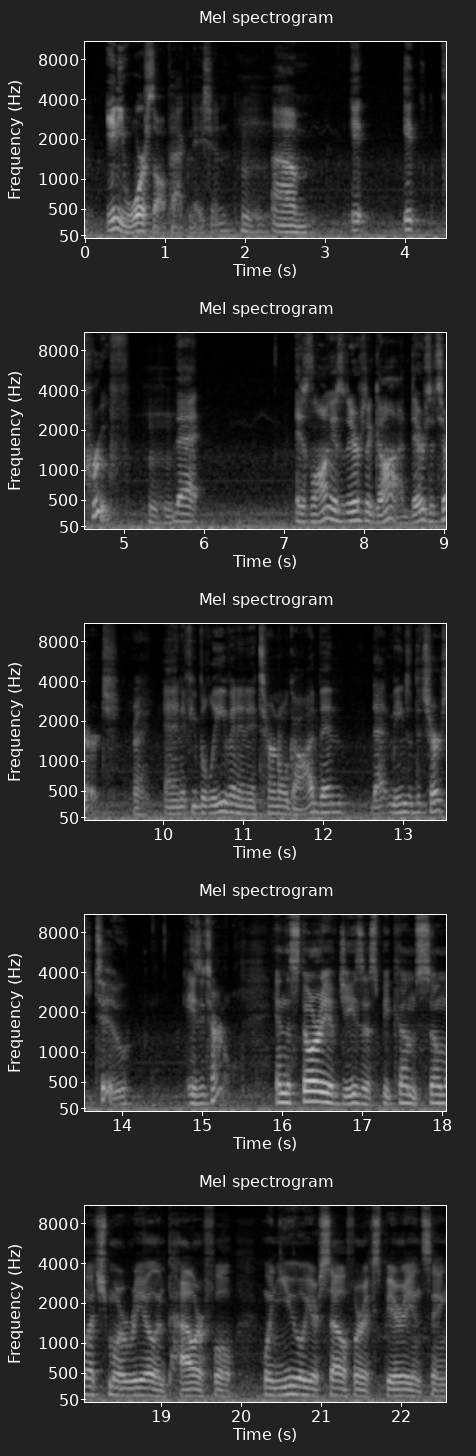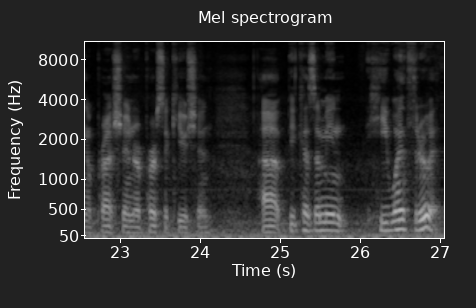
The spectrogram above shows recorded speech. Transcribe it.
I mean, any Warsaw Pact nation, Mhm. um, it it proof Mhm. that as long as there's a God, there's a church, Right. and if you believe in an eternal God, then that means the church too is eternal. And the story of Jesus becomes so much more real and powerful when you yourself are experiencing oppression or persecution. Uh, because I mean, he went through it,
